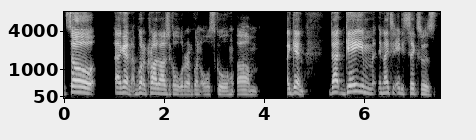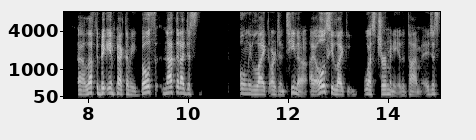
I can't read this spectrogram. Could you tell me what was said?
So again, I'm going to chronological order. I'm going old school. Um, again, that game in 1986 was uh, left a big impact on me. Both, not that I just only liked Argentina, I also liked West Germany at the time. It just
